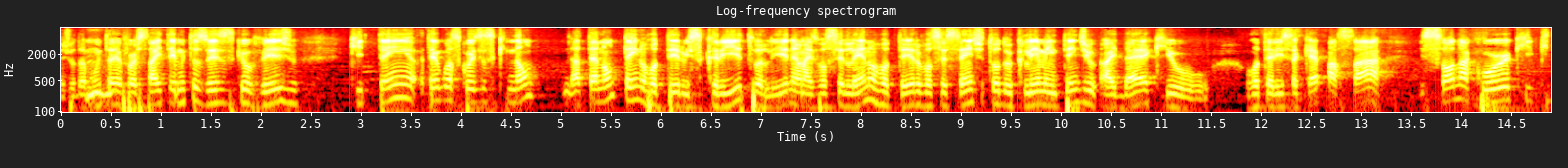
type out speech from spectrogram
ajuda muito a uhum. reforçar e tem muitas vezes que eu vejo que tem, tem algumas coisas que não até não tem no roteiro escrito ali, né, mas você lê no roteiro, você sente todo o clima, entende a ideia que o, o roteirista quer passar e só na cor que, que,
